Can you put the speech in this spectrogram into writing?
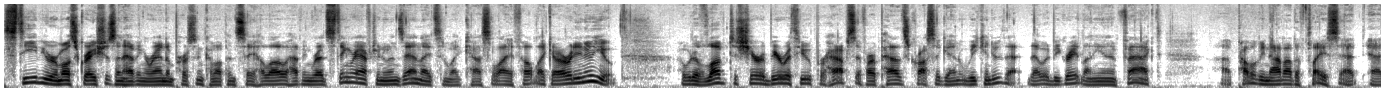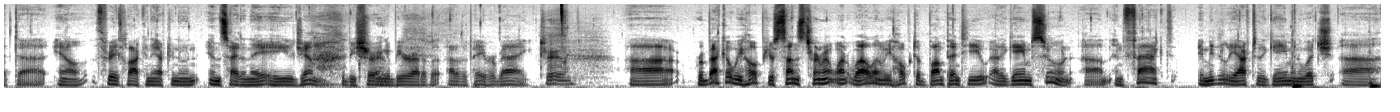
Steve, you were most gracious in having a random person come up and say hello. Having read Stingray Afternoons and Nights in White Castle, I felt like I already knew you. I would have loved to share a beer with you. Perhaps if our paths cross again, we can do that. That would be great, Lenny. And in fact, uh, probably not out of place at at uh, you know three o'clock in the afternoon inside an AAU gym to be sharing a beer out of a, out of a paper bag. True. Uh, Rebecca, we hope your son's tournament went well, and we hope to bump into you at a game soon. Um, in fact, immediately after the game in which uh,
